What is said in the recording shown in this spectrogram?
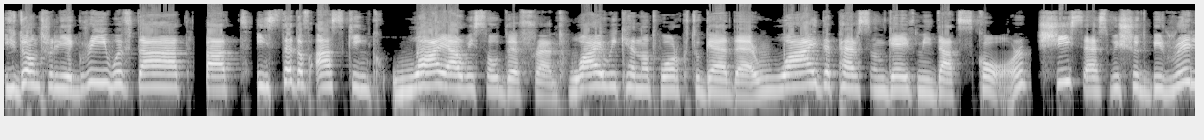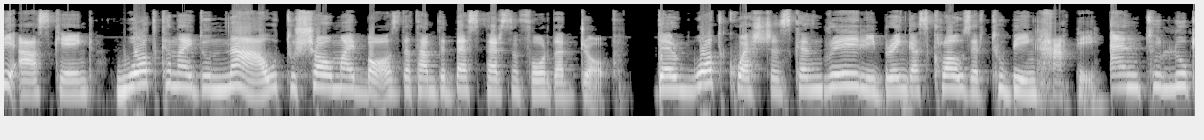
you don't really agree with that. But instead of asking, why are we so different? Why we cannot work together? Why the person gave me that score? She says we should be really asking, what can I do now to show my boss that I'm the best person for that job? Their what questions can really bring us closer to being happy and to look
